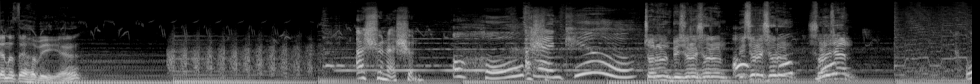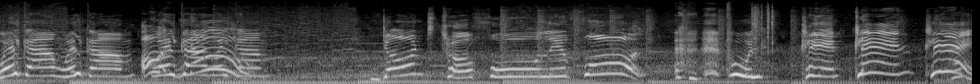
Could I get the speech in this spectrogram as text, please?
জানাতে হবে হ্যাঁ? আসুন আসুন। ওহো! থ্যাংক ইউ চলুন পিছনে সরুন পিছনে সরুন সরে যান। Welcome welcome Oh, welcome welcome don't throw ফুল you fool fool clean clean clean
